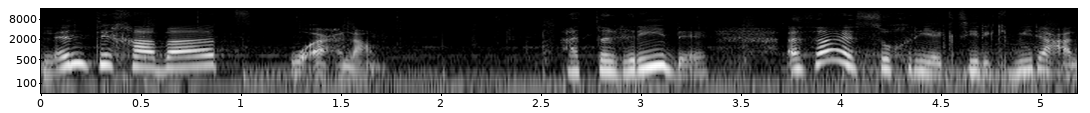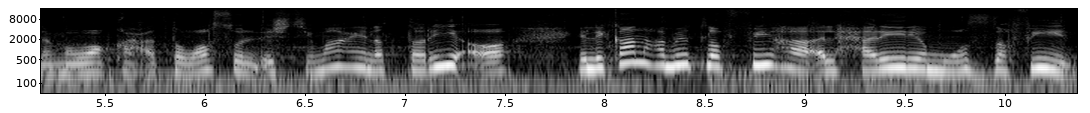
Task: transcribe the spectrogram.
الانتخابات وإعلام. هالتغريدة أثارت سخرية كتير كبيرة على مواقع التواصل الاجتماعي للطريقة اللي كان عم يطلب فيها الحريري موظفين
